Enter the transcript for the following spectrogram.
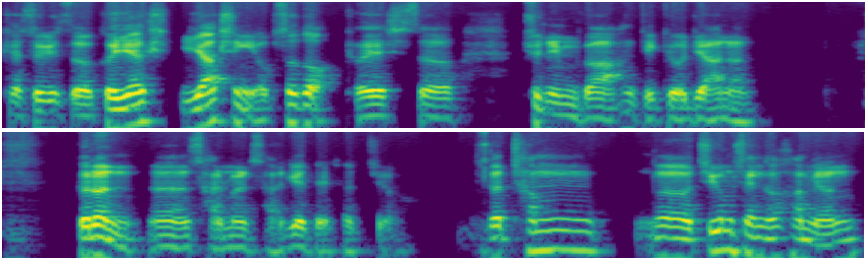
계속해서 그 이학생이 없어도 교회에서 주님과 함께 교제하는 그런 어, 삶을 살게 되셨죠. 그러니까 참 어, 지금 생각하면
